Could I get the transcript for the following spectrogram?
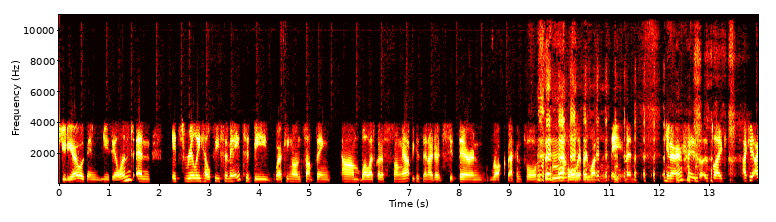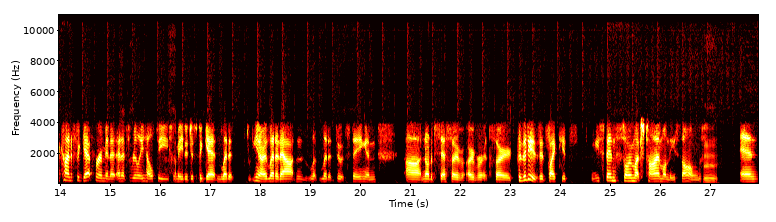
studio. I was in New Zealand, and it's really healthy for me to be working on something um, while I've got a song out because then I don't sit there and rock back and forth and call everyone in the team. And you know, it's, it's like I, can, I kind of forget for a minute, and it's really healthy for me to just forget and let it, you know, let it out and let, let it do its thing and uh, not obsess over over it. So because it is, it's like it's you spend so much time on these songs, and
